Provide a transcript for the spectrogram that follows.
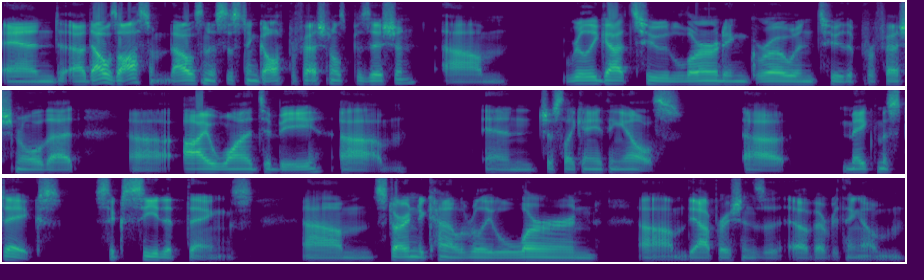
and uh, that was awesome. That was an assistant golf professional's position. Um, really got to learn and grow into the professional that uh, I wanted to be, um, and just like anything else, uh, make mistakes, succeed at things, um, starting to kind of really learn um, the operations of everything, um,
